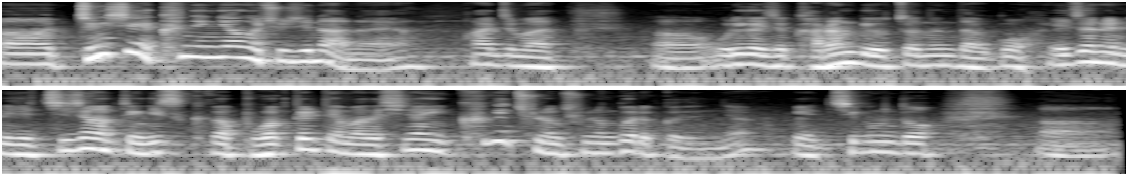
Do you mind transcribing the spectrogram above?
어, 증시에 큰 영향을 주지는 않아요. 하지만 어, 우리가 이제 가랑비옷 쫓는다고 예전에는 이제 지정학적 리스크가 부각될 때마다 시장이 크게 출렁출렁 거렸거든요. 예, 지금도 어,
